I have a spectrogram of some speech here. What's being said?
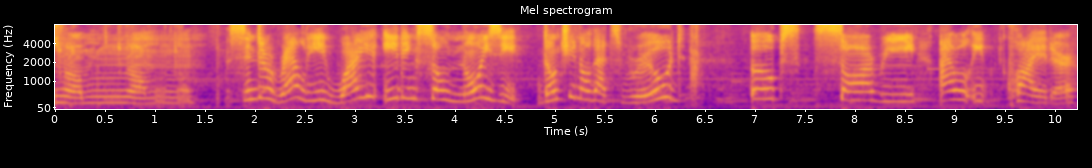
mm, mm. Cinderella, why are you eating so noisy? Don't you know that's rude? Oops, sorry. I will eat quieter.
